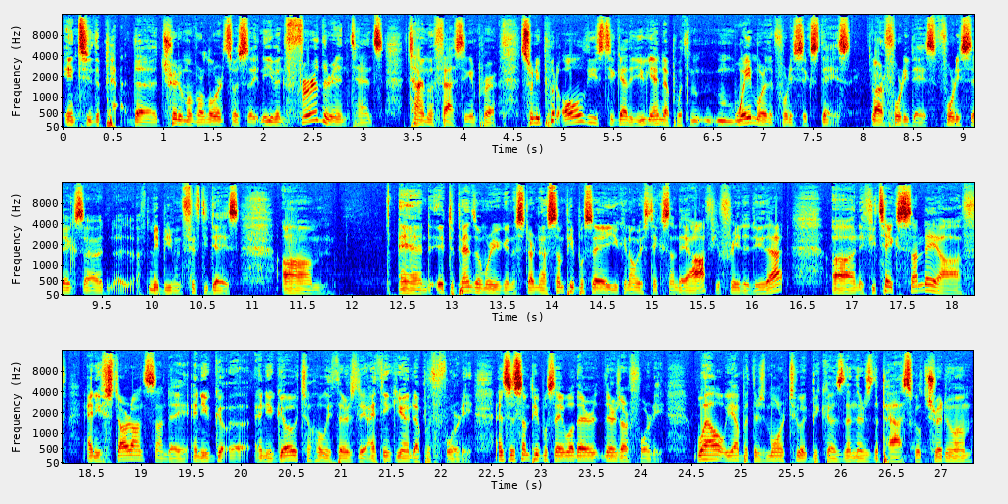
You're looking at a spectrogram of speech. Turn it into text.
into the the Triduum of our Lord. So it's an even further intense time of fasting and prayer. So when you put all these together, you end up with m- way more than 46 days, or 40 days, 46, uh, maybe even 50 days. Um, and it depends on where you're going to start. Now, some people say you can always take Sunday off. You're free to do that. Uh, and if you take Sunday off and you start on Sunday and you go uh, and you go to Holy Thursday, I think you end up with 40. And so some people say, well, there, there's our 40. Well, yeah, but there's more to it because then there's the Paschal Triduum.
